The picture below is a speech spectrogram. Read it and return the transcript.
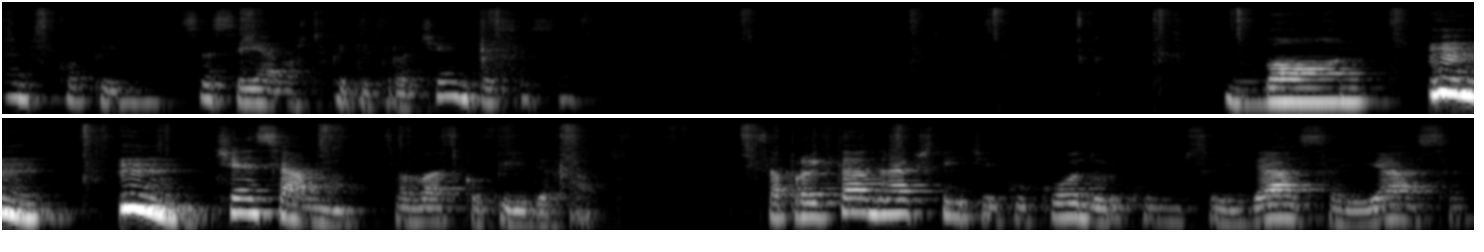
Pentru copii, să se ia nu știu câte procente, să se... Bun. Ce înseamnă salvați copiii, de fapt? S-a proiectat, drag, știi ce, cu coduri, cum să-i dea, să-i iasă.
